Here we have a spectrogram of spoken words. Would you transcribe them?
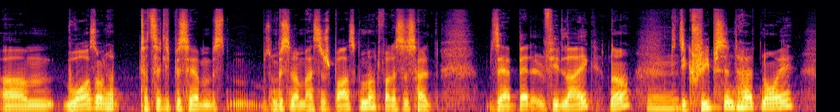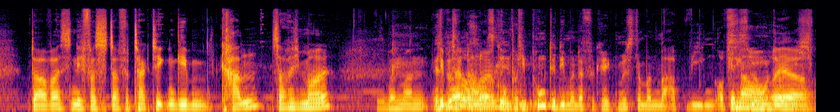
Ähm, Warzone hat tatsächlich bisher ein bisschen, so ein bisschen am meisten Spaß gemacht, weil es ist halt sehr Battlefield-like, ne? Die Creeps sind halt neu. Da weiß ich nicht, was es da für Taktiken geben kann, sag ich mal. Also wenn man. Jetzt Gibt müssen halt eine neue Komponente. die Punkte, die man dafür kriegt, müsste man mal abwiegen, ob Genau, es sich lohnt oder ja, nicht.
